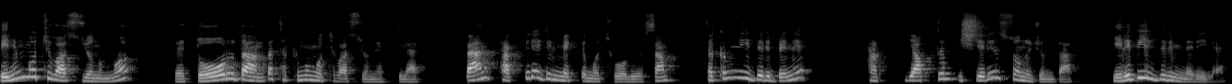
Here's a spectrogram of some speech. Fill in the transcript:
benim motivasyonumu ve doğrudan da takımın motivasyonunu etkiler. Ben takdir edilmekte motive oluyorsam takım lideri beni tak, yaptığım işlerin sonucunda geri bildirimleriyle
